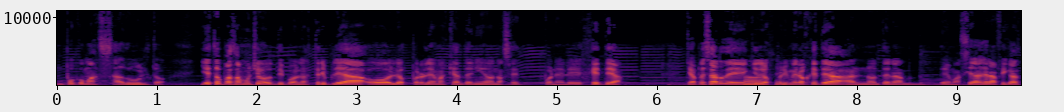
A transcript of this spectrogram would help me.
un poco más adulto. Y esto pasa mucho, tipo, en los AAA o los problemas que han tenido, no sé, ponele GTA. Que a pesar de Ah, que los sí. primeros GTA, al no tener demasiadas gráficas,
